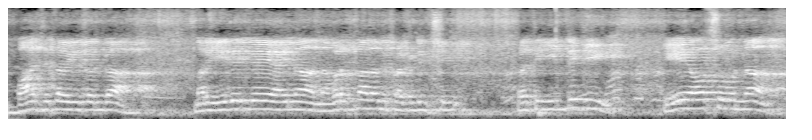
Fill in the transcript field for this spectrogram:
బాధ్యతాయుతంగా మరి ఏదైతే ఆయన నవరత్నాలను ప్రకటించి ప్రతి ఇంటికి ఏ అవసరం ఉన్నా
